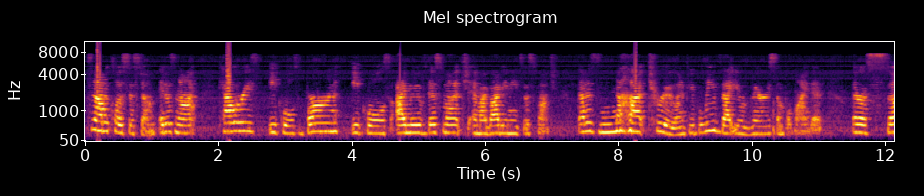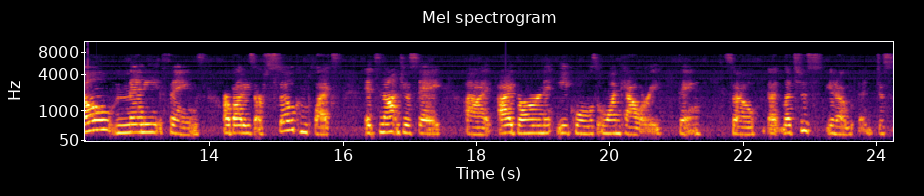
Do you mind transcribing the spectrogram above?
It's not a closed system. It is not calories equals burn equals I move this much and my body needs this much. That is not true. And if you believe that, you're very simple minded. There are so many things. Our bodies are so complex. It's not just a uh, I burn equals one calorie thing. So uh, let's just, you know, just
